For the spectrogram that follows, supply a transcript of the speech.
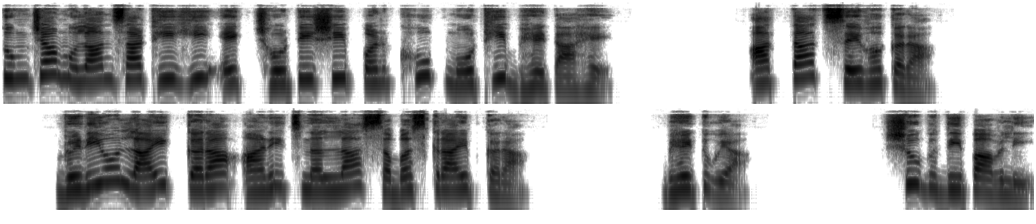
तुमच्या मुलांसाठी ही एक छोटीशी पण खूप मोठी भेट आहे. आत्ताच सेव्ह करा. व्हिडिओ लाईक करा आणि चॅनलला सबस्क्राईब करा. भेटूया. शुभ दीपावली.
